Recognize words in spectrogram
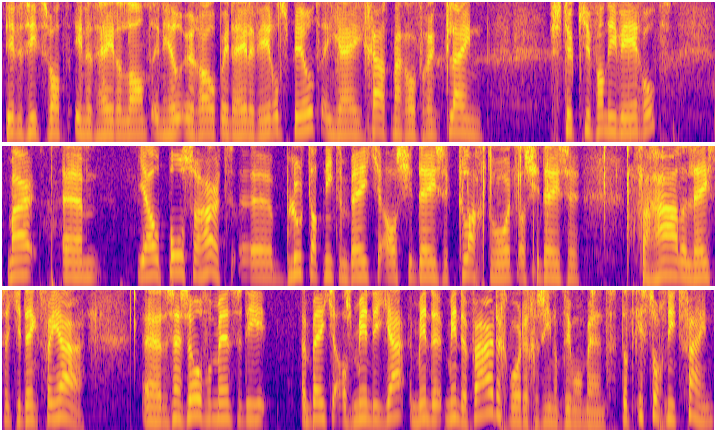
dit is iets wat in het hele land, in heel Europa, in de hele wereld speelt. En jij gaat maar over een klein stukje van die wereld. Maar ehm, jouw Poolse hart, eh, bloedt dat niet een beetje als je deze klacht hoort... als je deze verhalen leest, dat je denkt van ja... eh, er zijn zoveel mensen die een beetje als minder, ja, minder, minder waardig worden gezien op dit moment. Dat is toch niet fijn?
